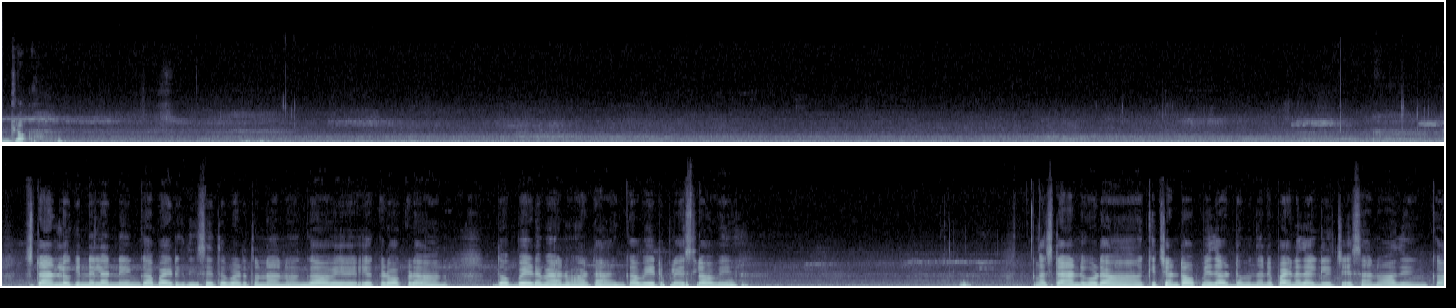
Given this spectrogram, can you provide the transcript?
ఇంట్లో. స్టాండ్లో గిన్నెలన్నీ ఇంకా బయటకు తీసైతే పెడుతున్నాను. ఇంకా అవి ఎక్కడక్కడ దొబ్బేయడమే అనమాట ఇంకా వేటి ప్లేస్లో అవి. స్టాండ్ కూడా కిచెన్ టాప్ మీద అడ్డం ఉందని పైన తగిలిచ్చేసాను. అది ఇంకా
